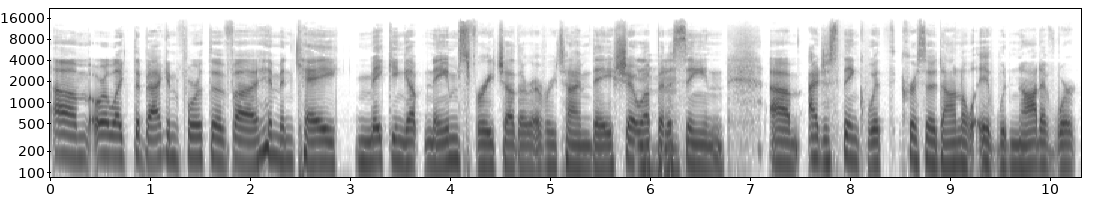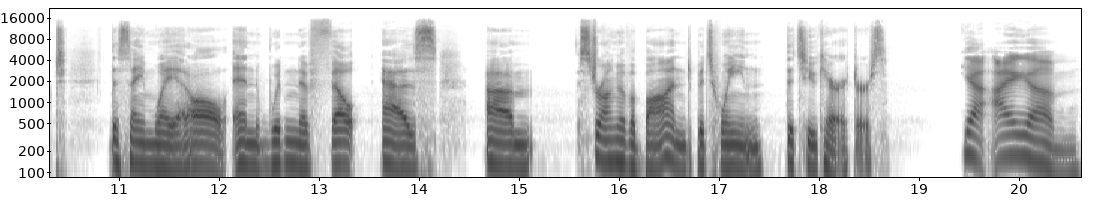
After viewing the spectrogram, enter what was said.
um, or like the back and forth of uh, him and Kay making up names for each other every time they show up at a scene. Um, I just think with Chris O'Donnell, it would not have worked the same way at all and wouldn't have felt as um, strong of a bond between the two characters. Yeah, I um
